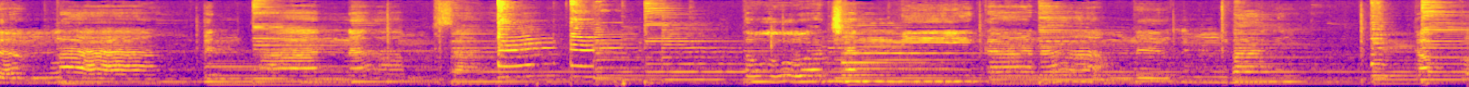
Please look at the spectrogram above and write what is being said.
องล่างเป็นทานน้ำใส ตัวฉันมีกาน้ำหนึ่งใบ กับก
